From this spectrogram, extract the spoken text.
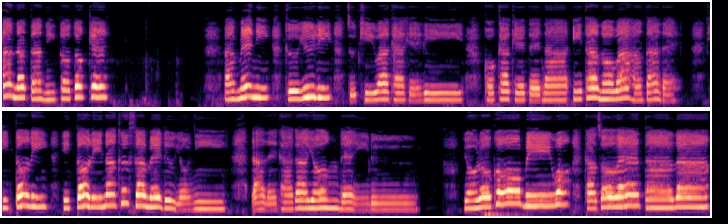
あなたに届け。雨にくゆり、月は陰り、木陰で泣いたのは誰一人一人慰めるように、誰かが呼んでいる。喜びを数えたら、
